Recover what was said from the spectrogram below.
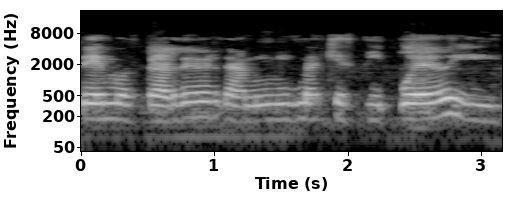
demostrar de verdad a mí misma que sí puedo y,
